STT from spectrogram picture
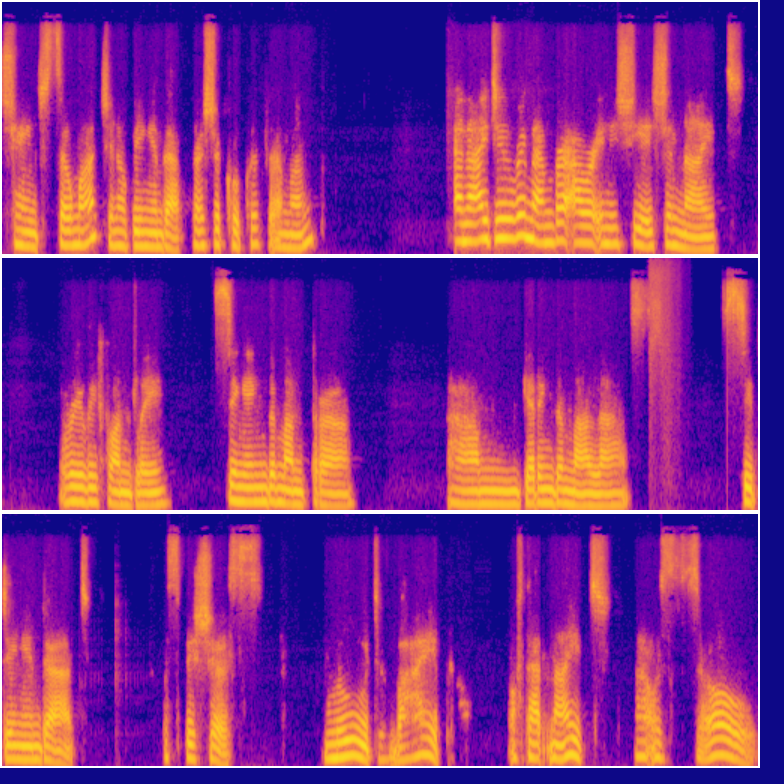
changed so much, you know, being in that pressure cooker for a month. And I do remember our initiation night really fondly, singing the mantra, um, getting the malas, sitting in that auspicious mood, vibe of that night. That was so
